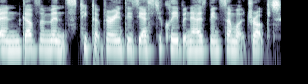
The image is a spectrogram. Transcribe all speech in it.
and governments picked up very enthusiastically, but now has been somewhat dropped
